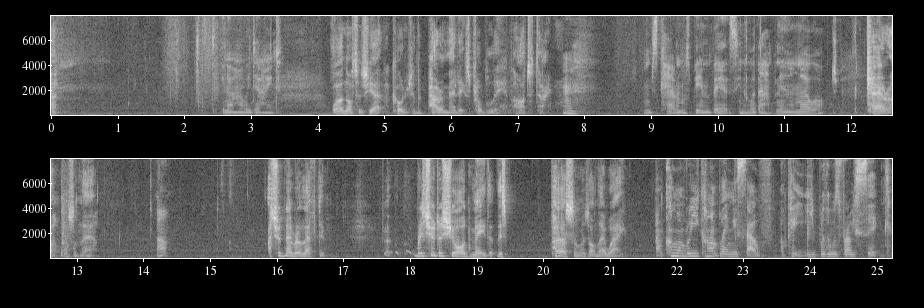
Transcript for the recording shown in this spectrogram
Do you know how he died? Well, not as yet. According to the paramedics, probably heart attack. Mm. Miss Karen must be in bits, you know, with that happening on their watch. Carer wasn't there. What? I should never have left him. Richard assured me that this person was on their way. Oh, come on, Roy, you can't blame yourself. Okay, your brother was very sick.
